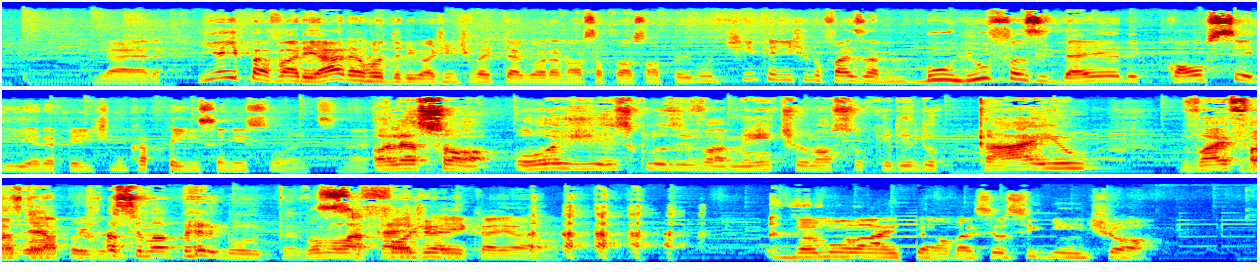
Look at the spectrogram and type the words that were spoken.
já era. E aí, pra variar, né, Rodrigo? A gente vai ter agora a nossa próxima perguntinha, que a gente não faz a bulhufas ideia de qual seria, né? Porque a gente nunca pensa nisso antes, né? Olha só, hoje exclusivamente o nosso querido Caio vai fazer a a pergunta. próxima pergunta. Vamos lá, Se Caio. Foge aí, Caião. Vamos lá, então. Vai ser o seguinte, ó.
